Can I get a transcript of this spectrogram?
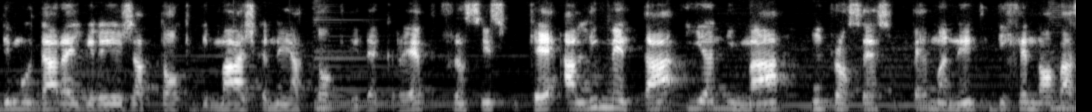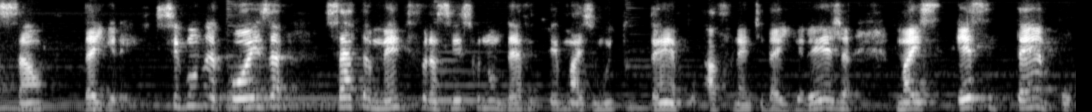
de mudar a igreja a toque de mágica nem a toque de decreto. Francisco quer alimentar e animar um processo permanente de renovação da igreja. Segunda coisa, certamente Francisco não deve ter mais muito tempo à frente da igreja, mas esse tempo,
